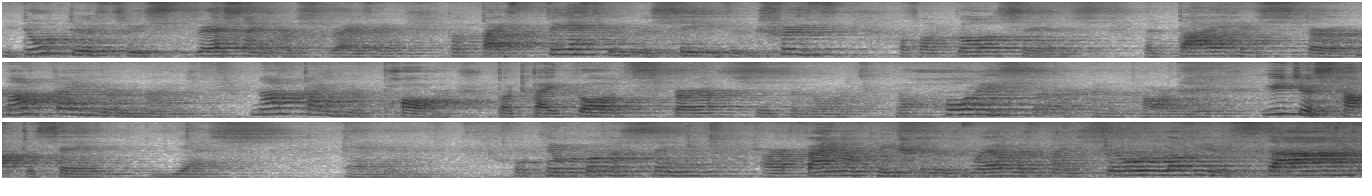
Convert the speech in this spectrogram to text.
We don't do it through stressing or striving, but by faith we receive the truth of what God says that by His Spirit, not by your might, not by your power, but by God's Spirit, says the Lord. The Holy Spirit can empower you. You just have to say yes. Amen. Okay, we're going to sing our final piece as well with my soul. Love you to stand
